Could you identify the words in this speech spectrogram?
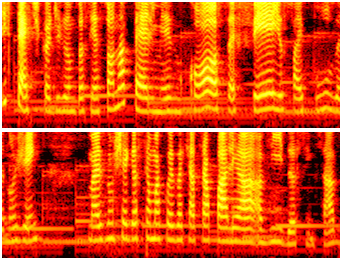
estética, digamos assim, é só na pele mesmo. Coça, é feio, sai pus, é nojento, mas não chega a ser uma coisa que atrapalha a vida, assim, sabe?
